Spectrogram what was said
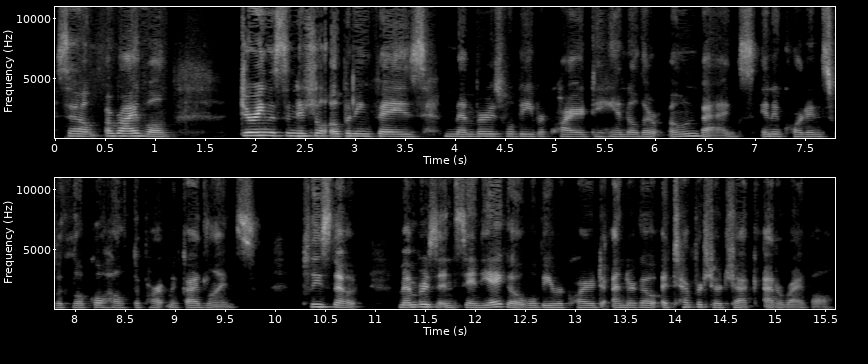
So, arrival. During this initial opening phase, members will be required to handle their own bags in accordance with local health department guidelines. Please note, members in San Diego will be required to undergo a temperature check at arrival,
